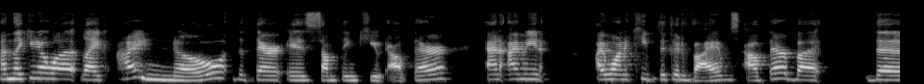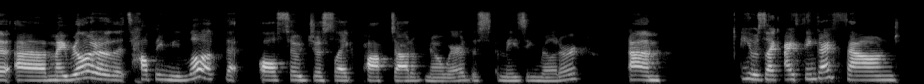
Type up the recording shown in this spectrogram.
I'm like, you know what? Like, I know that there is something cute out there. And I mean, I want to keep the good vibes out there, but the uh, my realtor that's helping me look that also just like popped out of nowhere. This amazing realtor, um, he was like, I think I found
